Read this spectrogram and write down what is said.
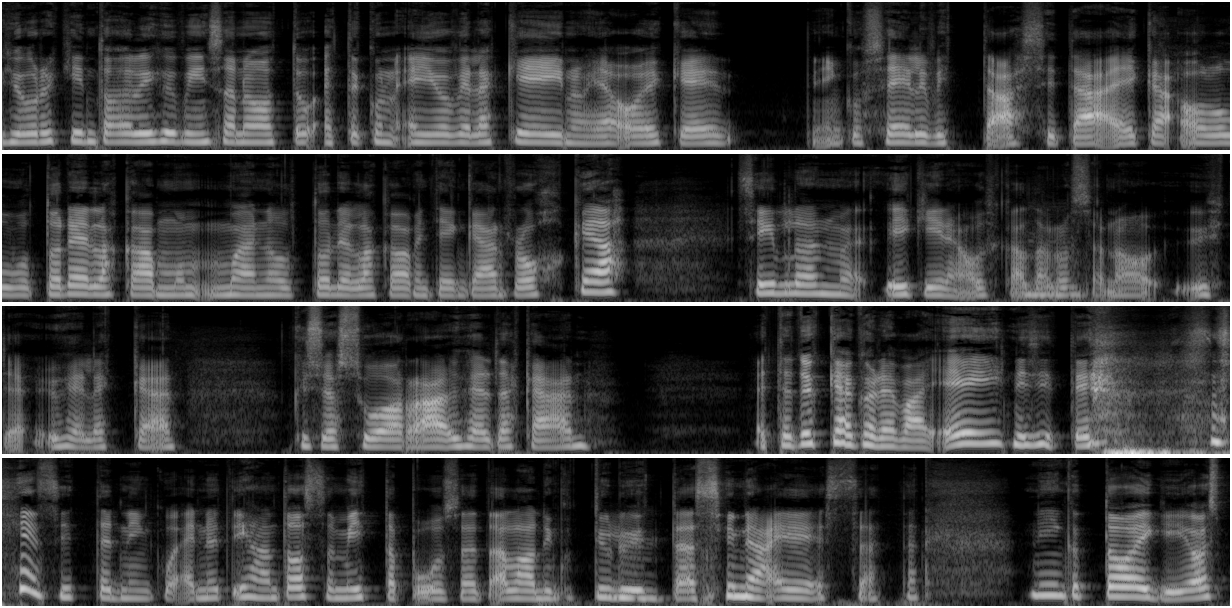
Juurikin toi oli hyvin sanottu, että kun ei ole vielä keinoja oikein niinku selvittää sitä, eikä ollut todellakaan, mä en ollut todellakaan mitenkään rohkea. Silloin mä ikinä uskaltanut mm. sanoa yhte, yhdellekään, kysyä suoraan yhdeltäkään, että tykkääkö ne vai ei, niin sitten, niin sitten niin kuin, en nyt ihan tuossa mittapuussa, että ala niin kuin tylyttää mm. sinä eessä. Että niin kuin toikin, jos,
